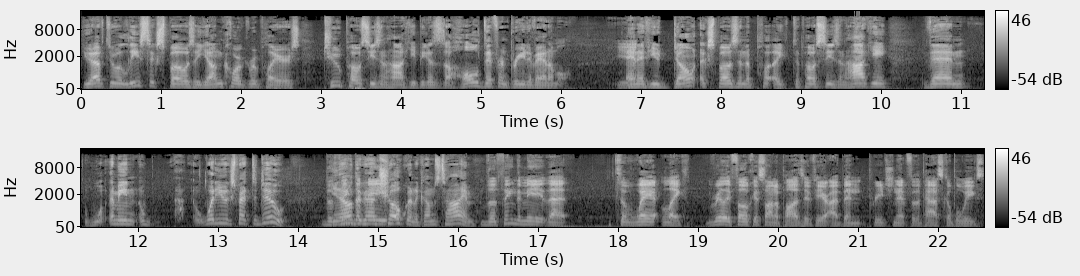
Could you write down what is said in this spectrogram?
You have to at least expose a young core group of players to postseason hockey because it's a whole different breed of animal. Yeah. And if you don't expose them to, pl- like, to postseason hockey, then wh- I mean, what do you expect to do? The you know they're going to choke when it comes time. the thing to me that to weigh like really focus on a positive here i've been preaching it for the past couple weeks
